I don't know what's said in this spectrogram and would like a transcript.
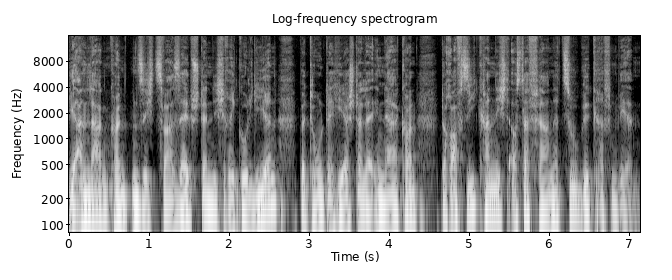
Die Anlagen könnten sich zwar selbstständig regulieren, betonte Hersteller Inercon, doch auf sie kann nicht aus der Ferne zugegriffen werden.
